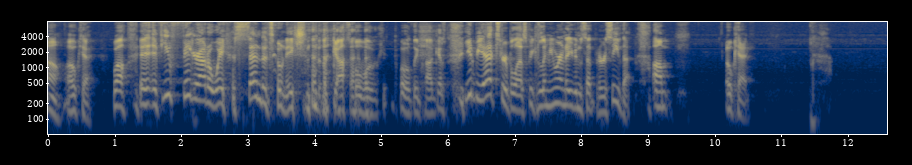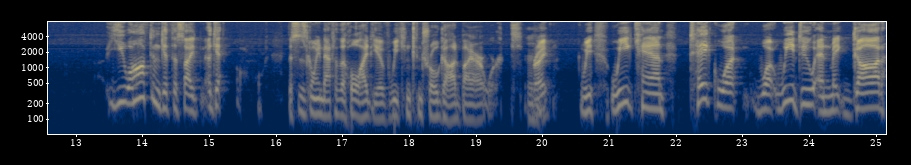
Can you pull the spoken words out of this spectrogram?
Oh, okay. Well, if you figure out a way to send a donation to the Gospeled Boldly podcast, you'd be extra blessed because I mean, we're not even set to receive that. Um, okay. You often get this idea again. This is going back to the whole idea of we can control God by our works, right? We we can take what what we do and make God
